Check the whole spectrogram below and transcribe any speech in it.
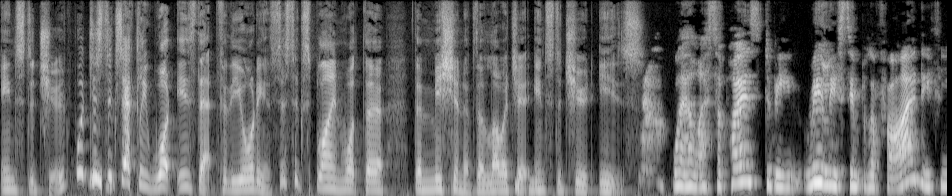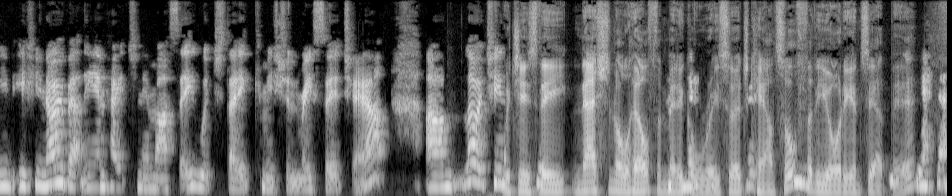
Institute. What, just exactly what is that for the audience? Just explain what the, the mission of the Lowitja Institute is. Well, I suppose to be really simplified, if you if you know about the NHMRC, which they commission research out, um, Lowitja which is the National Health and Medical Research Council for the audience out there. Yeah.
